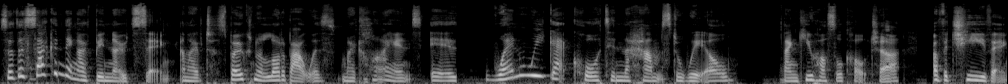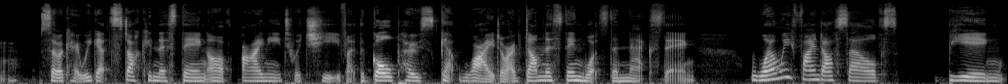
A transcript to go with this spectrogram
So the second thing I've been noticing and I've spoken a lot about with my clients is when we get caught in the hamster wheel, thank you hustle culture of achieving. So okay, we get stuck in this thing of I need to achieve, like the goalposts get wider. I've done this thing, what's the next thing? When we find ourselves being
